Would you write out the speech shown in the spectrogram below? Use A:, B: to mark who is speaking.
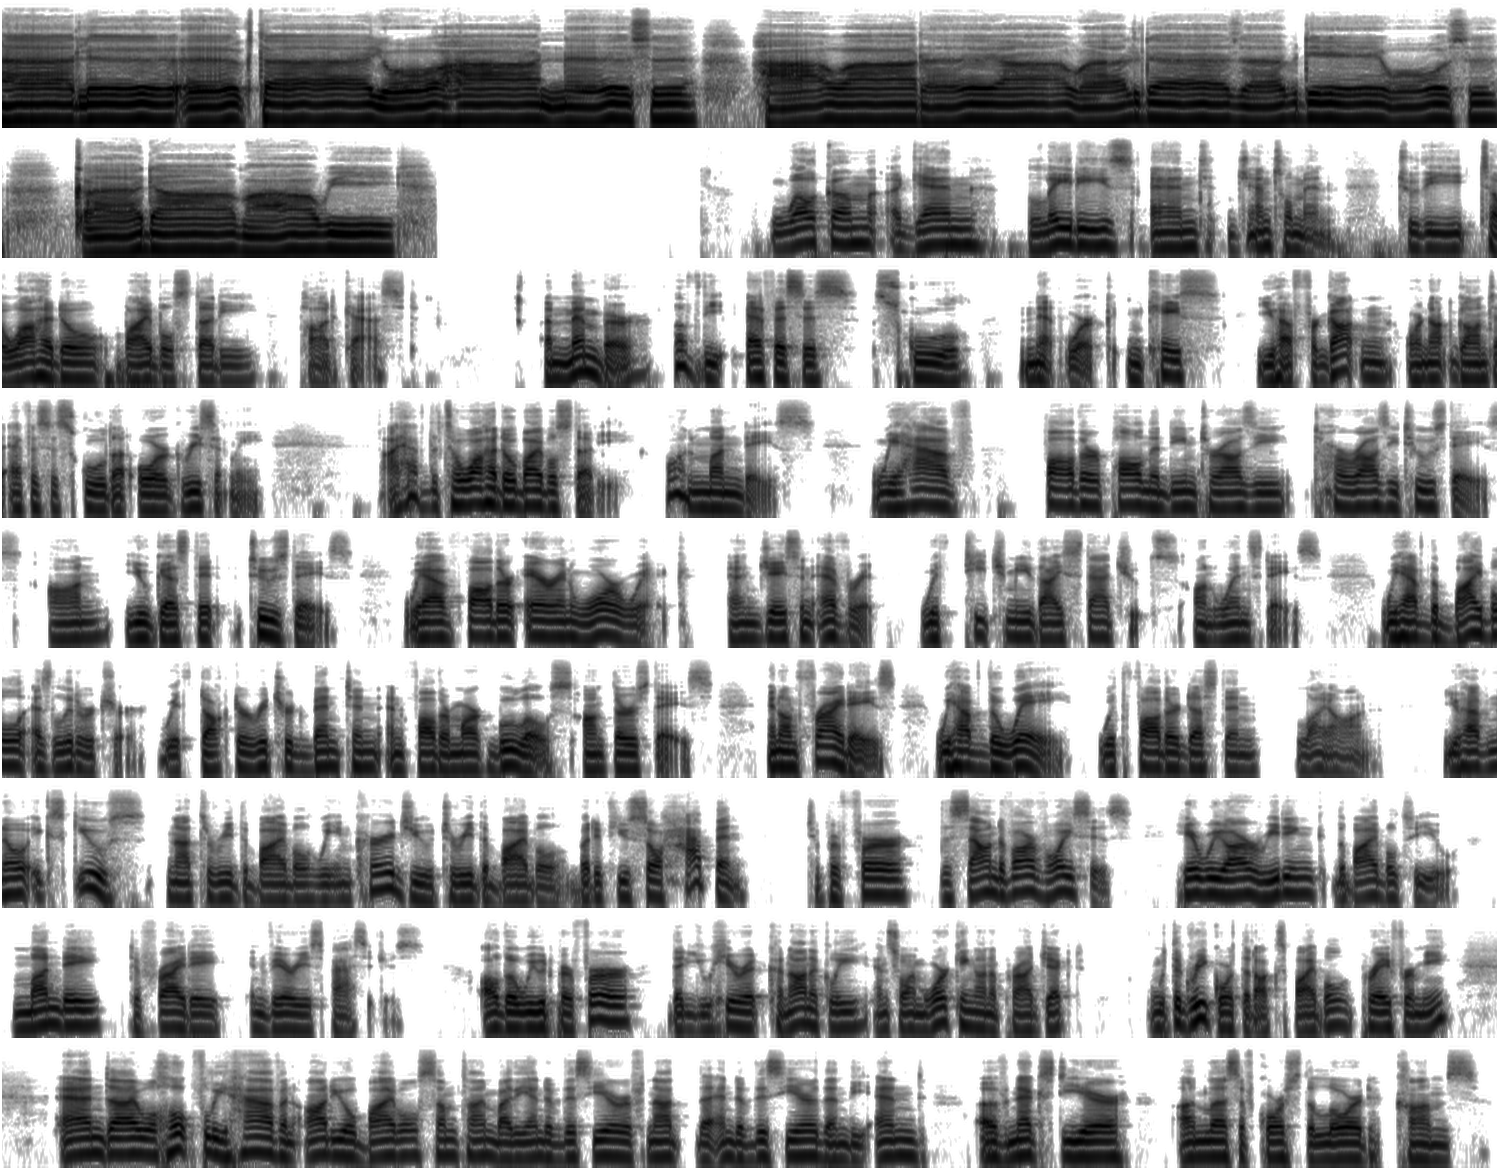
A: መልእክተ ዮሐንስ ሐዋርያ ወልደ ዘብዴዎስ ቀዳማዊ
B: Welcome again, ladies and gentlemen, to the Tawahado Bible Study Podcast, a member of the Ephesus School Network. In case you have forgotten or not gone to ephesusschool.org recently, I have the Tawahado Bible Study on Mondays. We have Father Paul Nadim Tarazi, Tarazi Tuesdays on, you guessed it, Tuesdays. We have Father Aaron Warwick and Jason Everett with Teach Me Thy Statutes on Wednesdays. We have the Bible as Literature with Dr. Richard Benton and Father Marc Boulos on Thursdays. And on Fridays, we have The Way with Father Dustin Lyon. You have no excuse not to read the Bible. We encourage you to read the Bible. But if you so happen to prefer the sound of our voices, here we are reading the Bible to you Monday to Friday in various passages. Although we would prefer that you hear it canonically, and so I'm working on a project with the Greek Orthodox Bible. Pray for me. And I will hopefully have an audio Bible sometime by the end of this year. If not the end of this year, then the end of next year, unless, of course, the Lord comes.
